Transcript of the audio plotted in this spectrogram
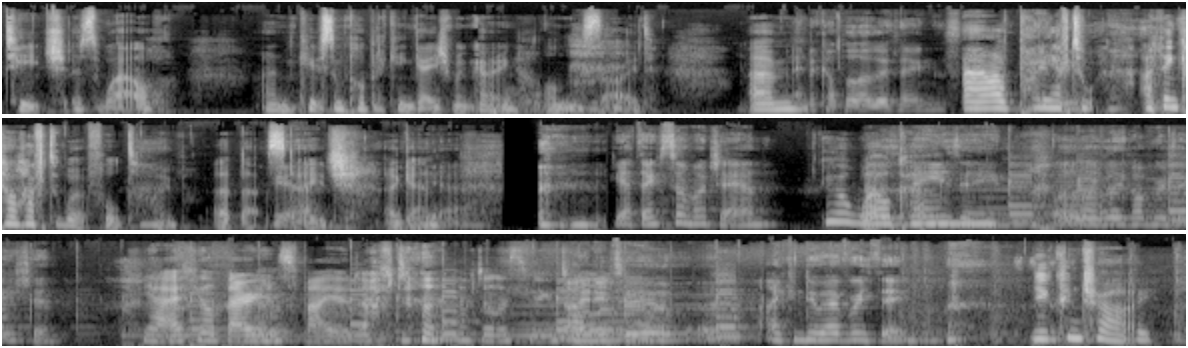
teach as well and keep some public engagement going on the side. Um, and a couple other things. I'll probably maybe. have to. I think I'll have to work full time at that stage yeah. again. Yeah. yeah. Thanks so much, Anne. You're welcome. amazing. What a lovely conversation. Yeah, I feel very inspired after after listening to. I do too. I can do everything. You can try.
